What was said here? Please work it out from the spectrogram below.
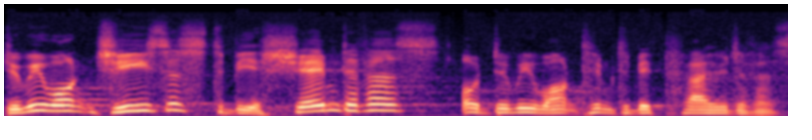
Do we want Jesus to be ashamed of us or do we want him to be proud of us?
